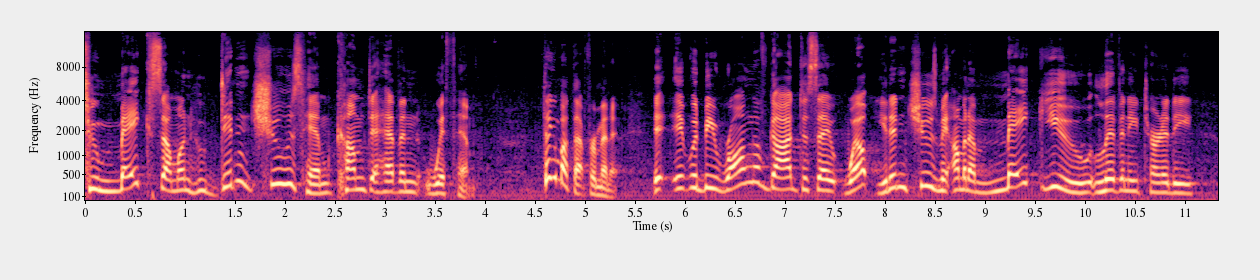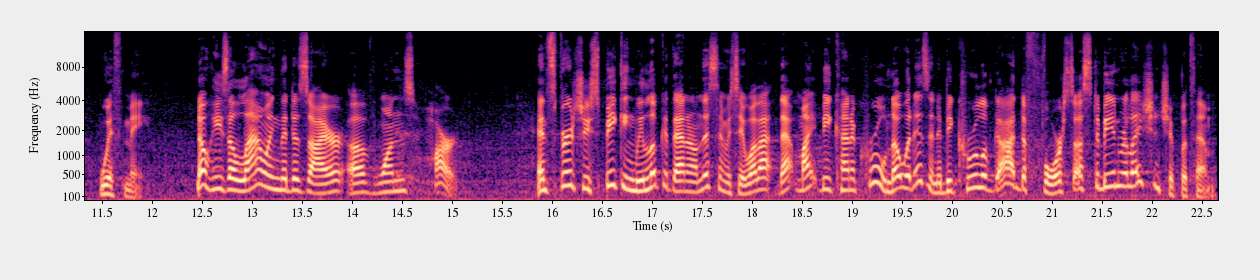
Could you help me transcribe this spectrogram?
to make someone who didn't choose Him come to heaven with Him. Think about that for a minute. It, it would be wrong of God to say, Well, you didn't choose me. I'm going to make you live in eternity with me. No, he's allowing the desire of one's heart. And spiritually speaking, we look at that and on this and we say, well, that, that might be kind of cruel. No, it isn't. It'd be cruel of God to force us to be in relationship with Him.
